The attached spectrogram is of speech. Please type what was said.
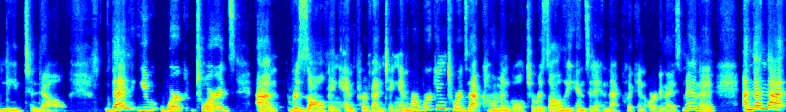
need to know. Then you work towards um, resolving and preventing. And we're working towards that common goal to resolve the incident in that quick and organized manner. And then that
